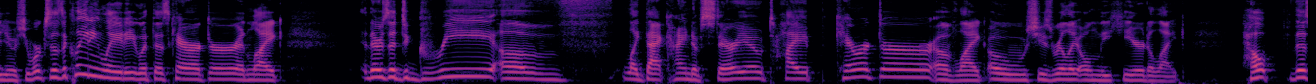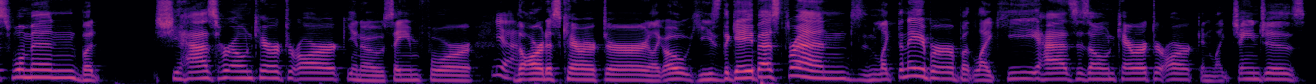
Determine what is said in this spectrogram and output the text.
you know she works as a cleaning lady with this character and like there's a degree of like that kind of stereotype character of like oh she's really only here to like help this woman but she has her own character arc you know same for Yeah. the artist character like oh he's the gay best friend and like the neighbor but like he has his own character arc and like changes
